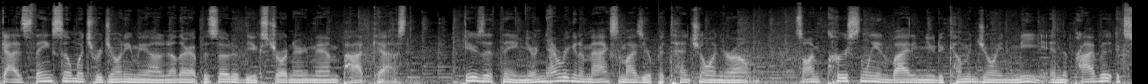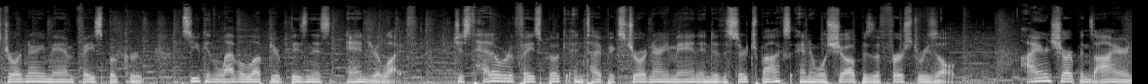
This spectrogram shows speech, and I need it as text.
Guys, thanks so much for joining me on another episode of the Extraordinary Man podcast. Here's the thing you're never going to maximize your potential on your own. So I'm personally inviting you to come and join me in the private Extraordinary Man Facebook group so you can level up your business and your life. Just head over to Facebook and type Extraordinary Man into the search box, and it will show up as the first result. Iron sharpens iron,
